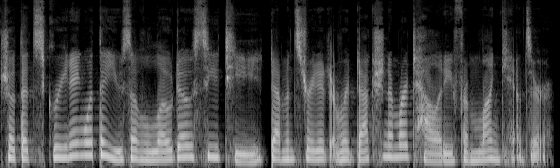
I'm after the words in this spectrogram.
showed that screening with the use of low dose CT demonstrated a reduction in mortality from lung cancer.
